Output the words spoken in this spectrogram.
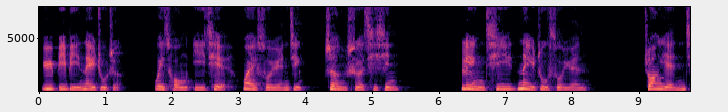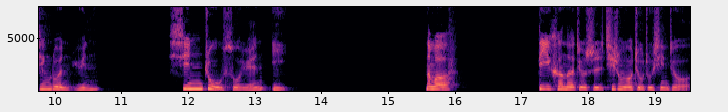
于比比内住者，未从一切外所缘境正摄其心，令其内住所缘。庄严经论云：心住所缘矣。那么，第一颗呢，就是其中有九住心，就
